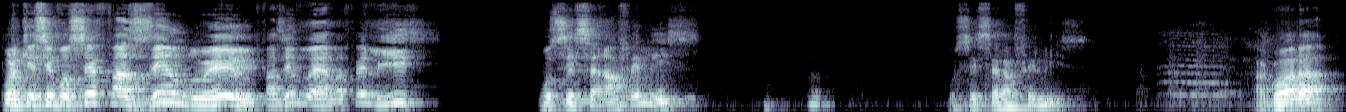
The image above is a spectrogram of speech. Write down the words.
Porque se você fazendo ele, fazendo ela feliz, você será feliz. Você será feliz. Agora,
